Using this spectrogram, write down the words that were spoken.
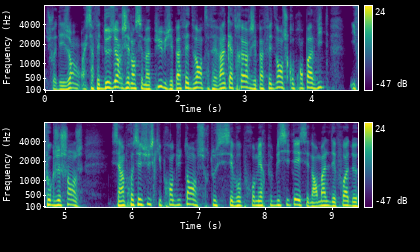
je vois des gens. Ça fait deux heures j'ai lancé ma pub, j'ai pas fait de vente. Ça fait 24 heures, j'ai pas fait de vente. Je comprends pas vite. Il faut que je change. C'est un processus qui prend du temps, surtout si c'est vos premières publicités. C'est normal des fois de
